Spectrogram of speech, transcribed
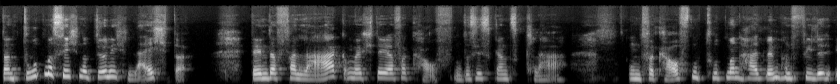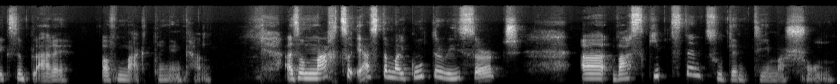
Dann tut man sich natürlich leichter, denn der Verlag möchte ja verkaufen, das ist ganz klar. Und verkaufen tut man halt, wenn man viele Exemplare auf den Markt bringen kann. Also macht zuerst einmal gute Research. Äh, was gibt's denn zu dem Thema schon?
